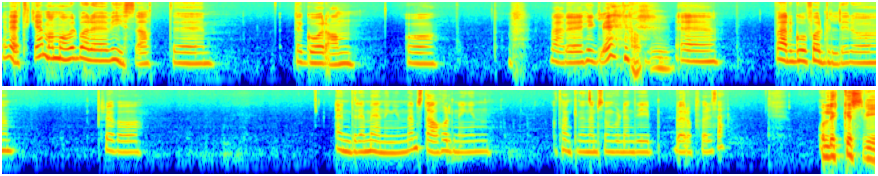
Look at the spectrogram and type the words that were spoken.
Jeg vet ikke. Man må vel bare vise at uh, det går an å være hyggelig. Ja. eh, være gode forbilder og prøve å endre meningen deres, da, holdningen og tankene deres om hvordan de bør oppføre seg. og lykkes vi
